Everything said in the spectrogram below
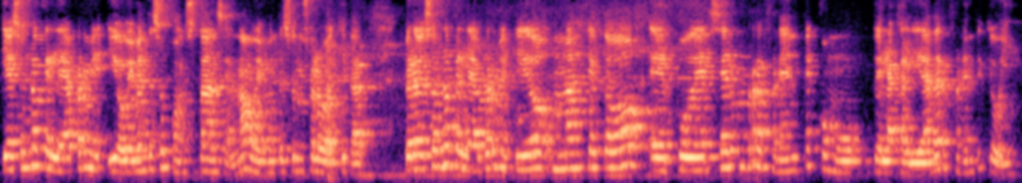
que eso es lo que le ha permitido, y obviamente su constancia, ¿no? Obviamente eso no se lo va a quitar, pero eso es lo que le ha permitido, más que todo, eh, poder ser un referente como de la calidad de referente que hoy,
